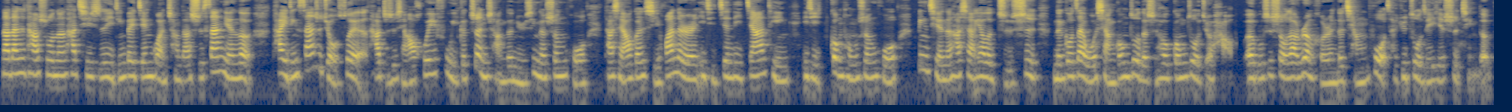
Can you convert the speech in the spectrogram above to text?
那但是他说呢，他其实已经被监管长达十三年了，他已经三十九岁了，他只是想要恢复一个正常的女性的生活，他想要跟喜欢的人一起建立家庭，一起共同生活，并且呢，他想要的只是能够在我想工作的时候工作就好，而不是受到任何人的强迫才去做这些事情的。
